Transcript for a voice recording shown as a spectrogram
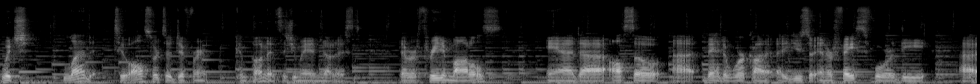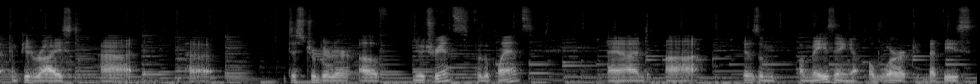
which led to all sorts of different components, as you may have noticed. There were 3D models, and uh, also uh, they had to work on a user interface for the uh, computerized uh, uh, distributor of nutrients for the plants. And uh, it was amazing work that these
